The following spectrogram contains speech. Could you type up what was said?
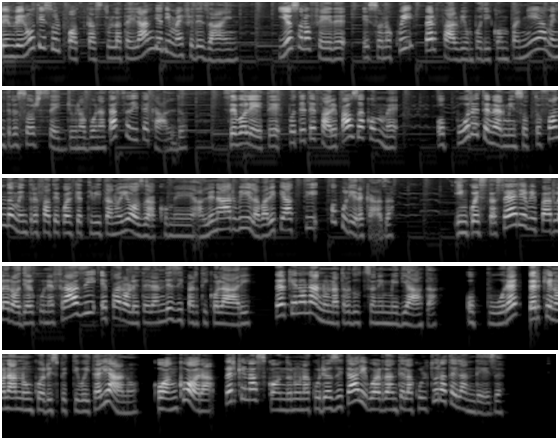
Benvenuti sul podcast sulla Thailandia di MyFedesign. Io sono Fede e sono qui per farvi un po' di compagnia mentre sorseggio una buona tazza di tè caldo. Se volete potete fare pausa con me oppure tenermi in sottofondo mentre fate qualche attività noiosa come allenarvi, lavare i piatti o pulire casa. In questa serie vi parlerò di alcune frasi e parole thailandesi particolari perché non hanno una traduzione immediata, oppure perché non hanno un corrispettivo italiano, o ancora perché nascondono una curiosità riguardante la cultura thailandese.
